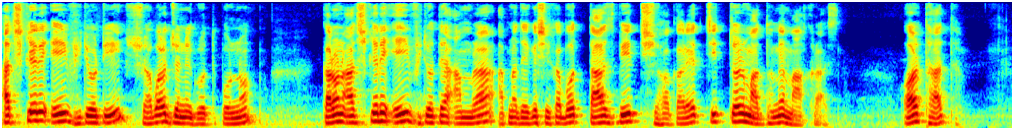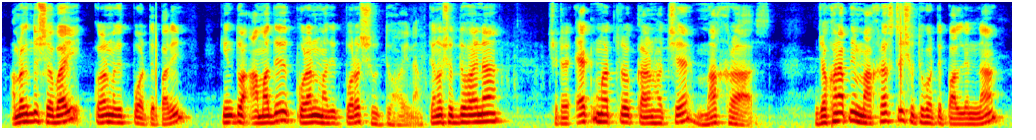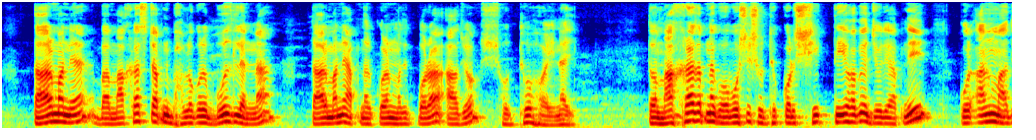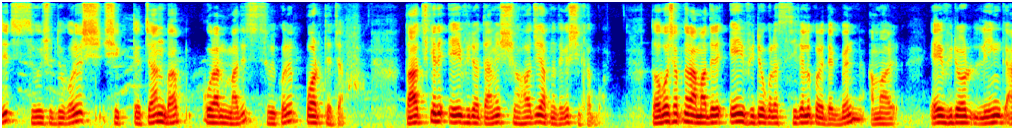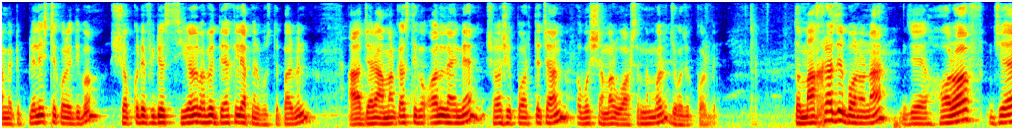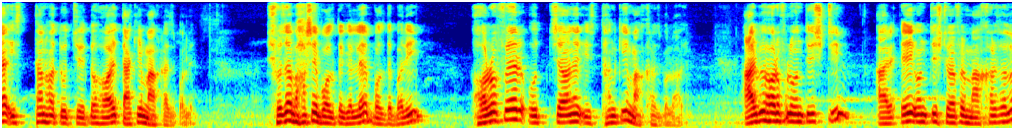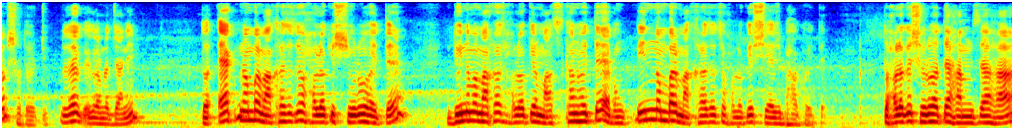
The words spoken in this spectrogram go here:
আজকের এই ভিডিওটি সবার জন্য গুরুত্বপূর্ণ, কারণ আজকের এই ভিডিওতে আমরা আপনাদেরকে শেখাবো তাজবিদ সহকারে চিত্রের মাধ্যমে মাখরাজ। অর্থাৎ আমরা কিন্তু সবাই কোরআন মাজিদ পড়তে পারি, কিন্তু আমাদের কোরআন মাজিদ পড়া শুদ্ধ হয় না। কেন শুদ্ধ হয় না? সেটার একমাত্র কারণ হচ্ছে মাখরাজ। যখন আপনি মাখরাজটাই শুদ্ধ করতে পারলেন না তার মানে বা মাখরাজটা আপনি ভালো করে বুঝলেন না, তার মানে আপনার কোরআন মাজিদ পড়া আজও শুদ্ধ হয় নাই। তো মাখরাজ আপনাকে অবশ্যই শুদ্ধ করে শিখতেই হবে যদি আপনি কোরআন মাজিদ সই শুদ্ধ করে শিখতে চান বা কোরআন মাজিদ সই করে পড়তে চান। তো আজকের এই ভিডিওতে আমি সহজেই আপনাদেরকে শেখাবো। তো অবশ্যই আপনারা আমাদের এই ভিডিওগুলো সিরিয়াল করে দেখবেন। আমার এই ভিডিওর লিঙ্ক আমি একটা প্লেলিস্টে করে দিব। সবকটা ভিডিও সিরিয়ালভাবে দেখলে আপনারা বুঝতে পারবেন। আর যারা আমার কাছ থেকে অনলাইনে সরাসরি পড়তে চান, অবশ্যই আমার হোয়াটসঅ্যাপ নম্বরে যোগাযোগ করবেন। তো মাখরাজের বর্ণনা যে, হরফ যে স্থান হতে উচ্চারিত হয়, তাকে মাখরাজ বলে। সোজা ভাষায় বলতে গেলে, বলতে পারি, হরফের উচ্চারণের স্থানকেই মাখরাজ বলা হয়। আরবি হরফ হলো উনত্রিশটি আর এই উনত্রিশটি হরফের মাখরাজ হলো সতেরোটি। যাই এগুলো আমরা জানি। তো এক নম্বর মাখরাজ হচ্ছে হলকের শুরু হইতে, দুই নম্বর মাখরাজ হলকের মাঝখান হইতে এবং তিন নম্বর মাখরাজ হচ্ছে হলকের শেষ ভাগ হইতে। তো হলকের শুরু হতে হামজা, হা।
